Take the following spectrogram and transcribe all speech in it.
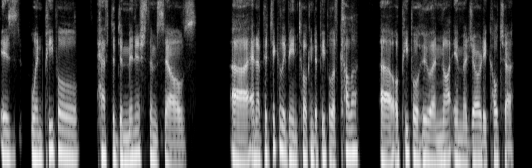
is when people have to diminish themselves, uh, and I've particularly been talking to people of color uh, or people who are not in majority culture.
